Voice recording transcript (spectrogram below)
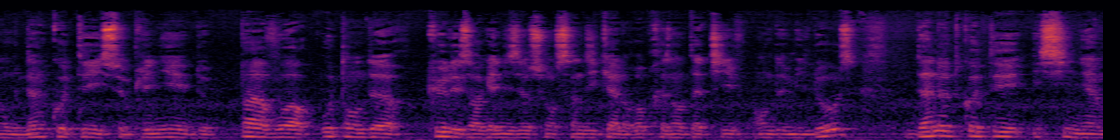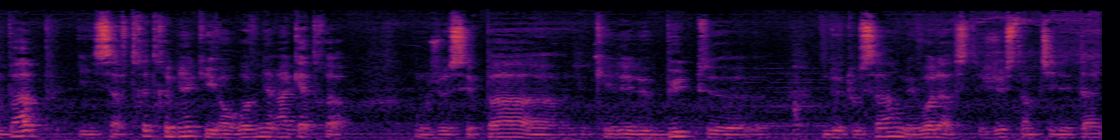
Donc d'un côté, ils se plaignaient de ne pas avoir autant d'heures que les organisations syndicales représentatives en 2012. D'un autre côté, ils signent un pape, ils savent très très bien qu'ils vont revenir à 4 heures. Donc je ne sais pas euh, quel est le but euh, de tout ça, mais voilà, c'était juste un petit détail.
